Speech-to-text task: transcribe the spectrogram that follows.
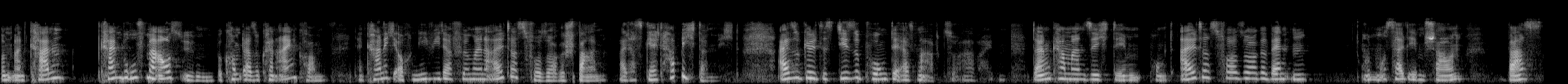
und man kann keinen Beruf mehr ausüben, bekommt also kein Einkommen, dann kann ich auch nie wieder für meine Altersvorsorge sparen, weil das Geld habe ich dann nicht. Also gilt es, diese Punkte erstmal abzuarbeiten. Dann kann man sich dem Punkt Altersvorsorge wenden und muss halt eben schauen, was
